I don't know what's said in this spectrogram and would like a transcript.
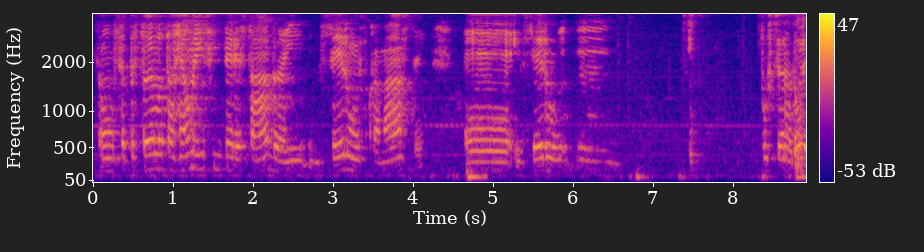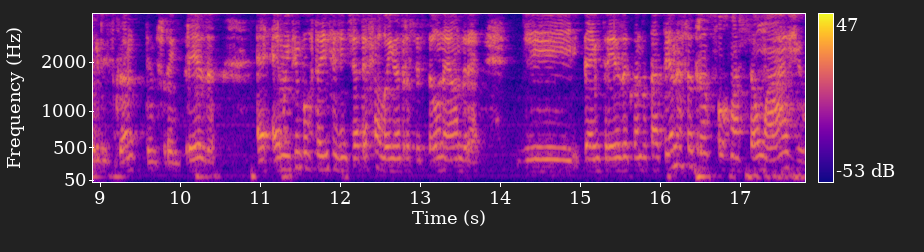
Então, se a pessoa está realmente interessada em, em, ser um Scrum Master, é, em ser um, um funcionador do Scrum dentro da empresa, é, é, muito importante, a gente já até falou em outra sessão, né, André, de, da empresa, quando está tendo essa transformação ágil,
